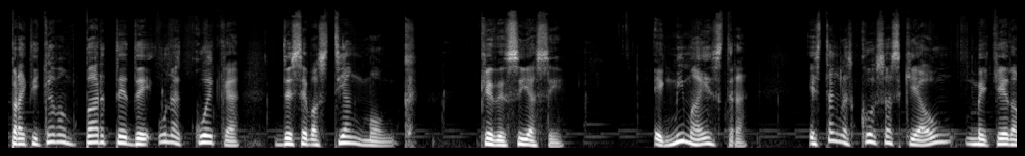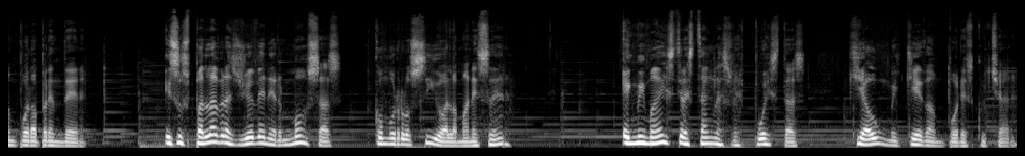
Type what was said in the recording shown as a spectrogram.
practicaban parte de una cueca de Sebastián Monk, que decía así, En mi maestra están las cosas que aún me quedan por aprender, y sus palabras llueven hermosas como rocío al amanecer. En mi maestra están las respuestas que aún me quedan por escuchar.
